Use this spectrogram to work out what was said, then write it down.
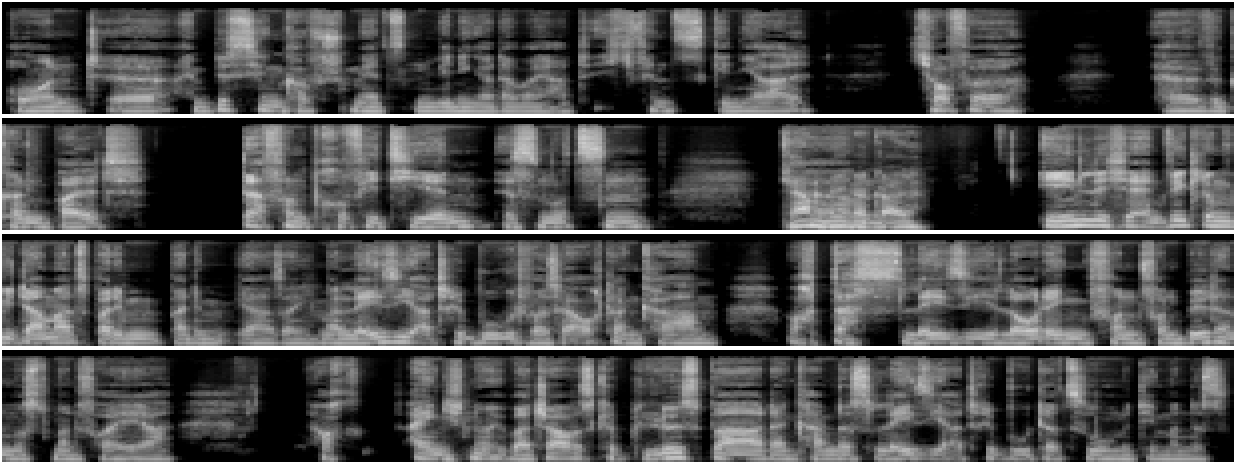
und äh, ein bisschen Kopfschmerzen weniger dabei hat. Ich finde es genial. Ich hoffe, äh, wir können bald davon profitieren, es nutzen. Ja, mega ähm, geil. Ähnliche Entwicklung wie damals bei dem, bei dem, ja, sag ich mal, Lazy-Attribut, was ja auch dann kam. Auch das Lazy-Loading von, von Bildern musste man vorher auch eigentlich nur über JavaScript lösbar. Dann kam das Lazy-Attribut dazu, mit dem man das,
